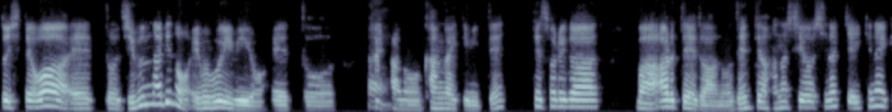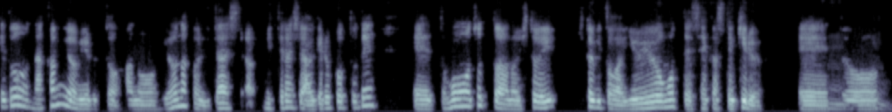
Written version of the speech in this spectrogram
としては、えっと、自分なりの MVB を、えっと、はい。あの、考えてみて、で、それが、まあ、ある程度、あの、前提の話をしなきゃいけないけど、中身を見ると、あの、世の中のリテラシー、リテラシーを上げることで、えっと、もうちょっと、あの、人、人々が余裕を持って生活できる、えっと、うん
